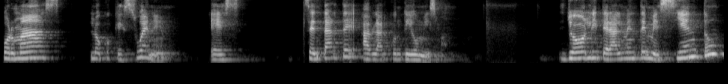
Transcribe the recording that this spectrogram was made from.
por más loco que suene, es sentarte a hablar contigo mismo. Yo literalmente me siento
